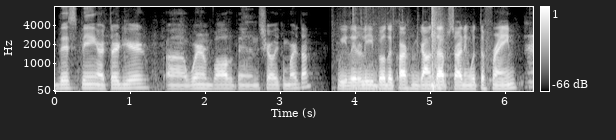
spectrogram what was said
This being our third year, uh, we're involved in Shell Eco Marathon. We literally build a car from ground up, starting with the frame. You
